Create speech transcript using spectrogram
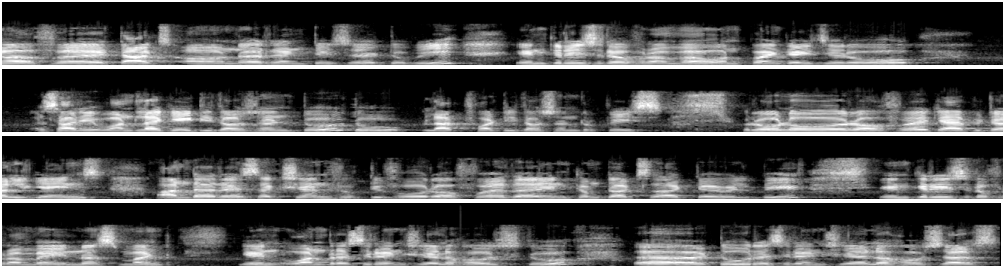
of tax on rent is to be increased from uh, 1.80 sorry, one lakh eighty thousand to two lakh forty thousand rupees. Rollover of uh, capital gains under uh, section fifty-four of uh, the Income Tax Act will be increased from investment in one residential house to uh, two residential houses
